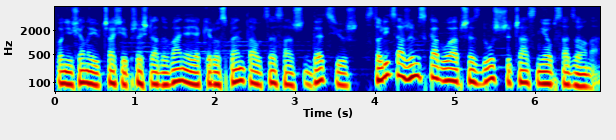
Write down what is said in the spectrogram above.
poniesionej w czasie prześladowania, jakie rozpętał cesarz Decjusz, stolica rzymska była przez dłuższy czas nieobsadzona.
